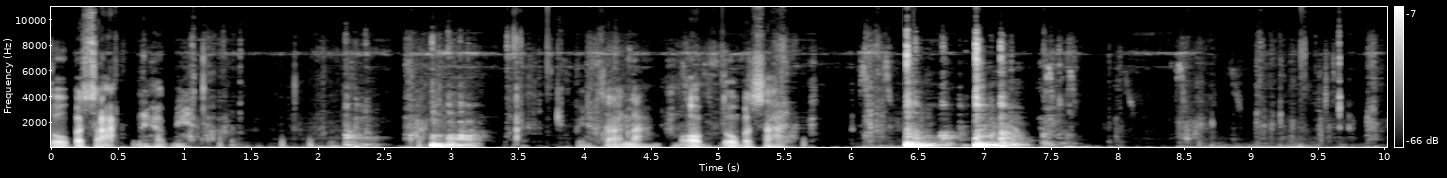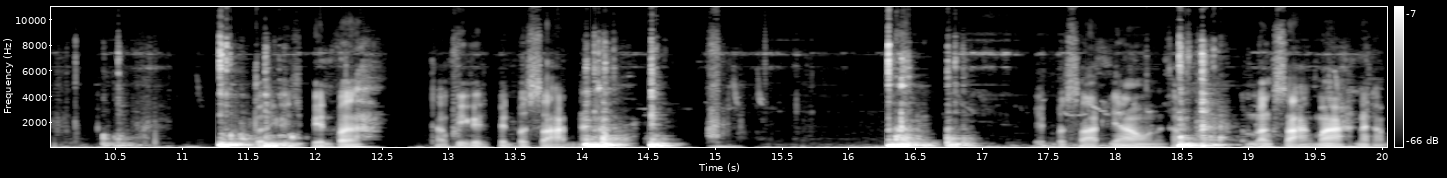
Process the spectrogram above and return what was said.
ตัวปราสาทนะครับเนี่ยเป็นสรน้ำอ้อมตัวปราสาทตัวนี้ก็จะเป็นปลา ทางพี่ก็จะเป็นประสาทนะครับ เป็นประสาทยาวนะครับกำลังสางมานะครับ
